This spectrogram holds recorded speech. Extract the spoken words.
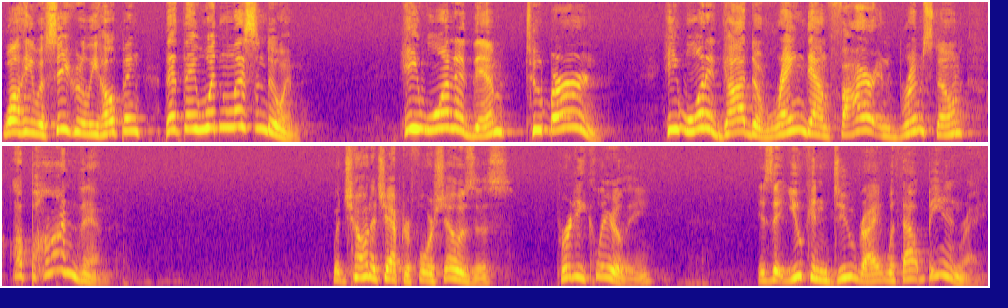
while he was secretly hoping that they wouldn't listen to him. He wanted them to burn. He wanted God to rain down fire and brimstone upon them. What Jonah chapter 4 shows us pretty clearly is that you can do right without being right.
